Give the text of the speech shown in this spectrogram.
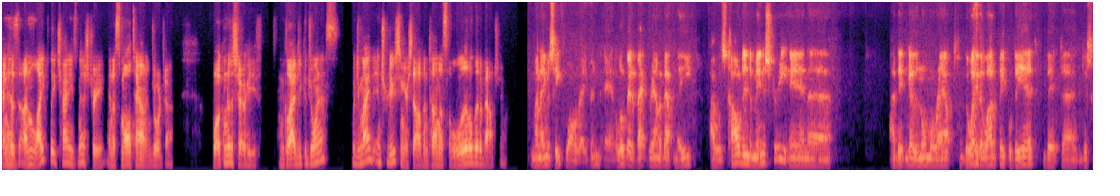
and his unlikely Chinese ministry in a small town in Georgia. Welcome to the show, Heath. I'm glad you could join us. Would you mind introducing yourself and telling us a little bit about you? My name is Heath Walraven, and a little bit of background about me. I was called into ministry, and uh, I didn't go the normal route the way that a lot of people did. That uh, just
